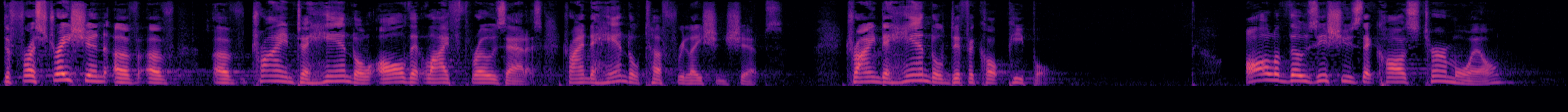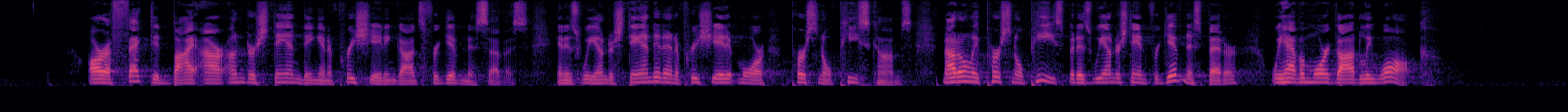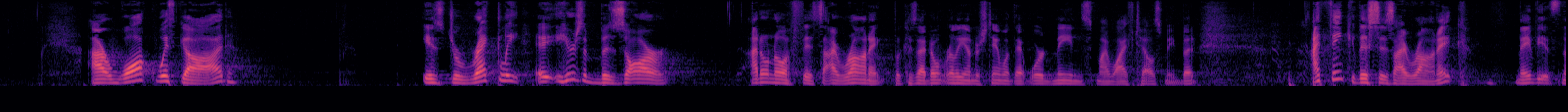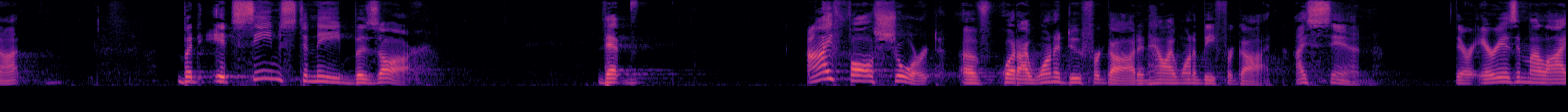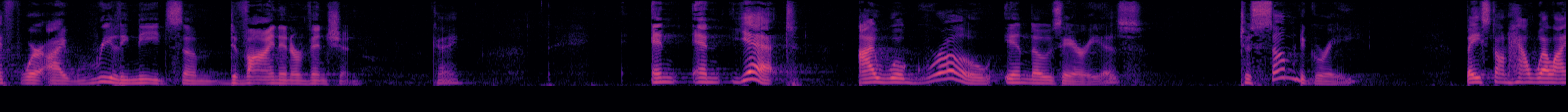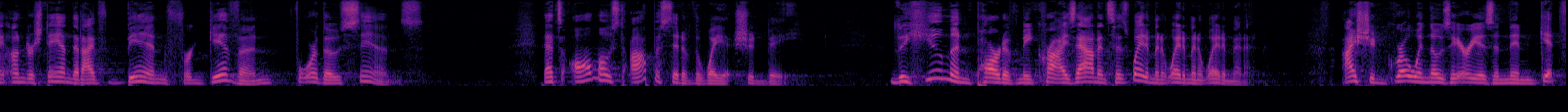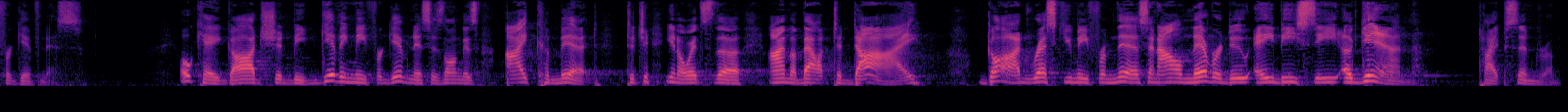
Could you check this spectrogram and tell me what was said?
the frustration of, of, of trying to handle all that life throws at us, trying to handle tough relationships, trying to handle difficult people. All of those issues that cause turmoil are affected by our understanding and appreciating God's forgiveness of us. And as we understand it and appreciate it more, personal peace comes. Not only personal peace, but as we understand forgiveness better, we have a more godly walk. Our walk with God is directly, eh, here's a bizarre, I don't know if it's ironic because I don't really understand what that word means, my wife tells me, but I think this is ironic. Maybe it's not. But it seems to me bizarre that I fall short of what I want to do for God and how I want to be for God. I sin. There are areas in my life where I really need some divine intervention. Okay? And and yet I will grow in those areas to some degree based on how well I understand that I've been forgiven for those sins. That's almost opposite of the way it should be. The human part of me cries out and says, wait a minute, wait a minute, wait a minute. I should grow in those areas and then get forgiveness. Okay, God should be giving me forgiveness as long as I commit to, ch- you know, it's the I'm about to die. God rescue me from this and I'll never do ABC again type syndrome.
